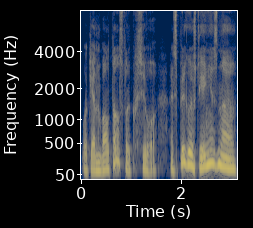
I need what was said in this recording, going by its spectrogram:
Вот я наболтал столько всего – а теперь говорю, что я не знаю,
